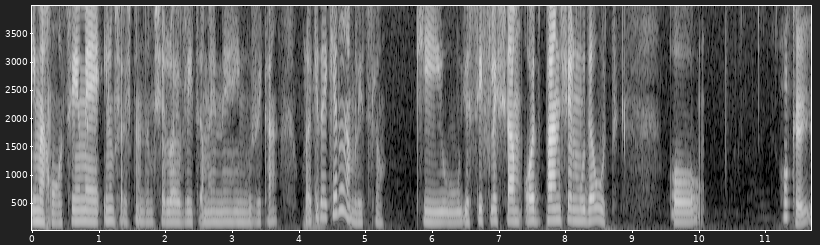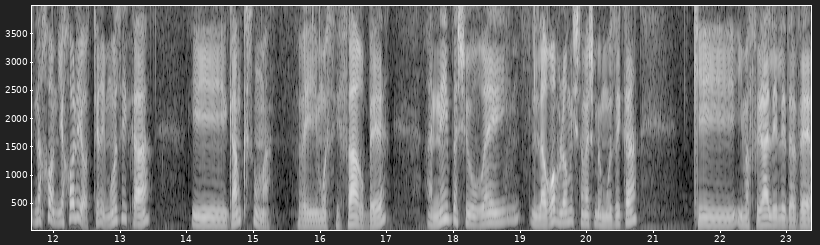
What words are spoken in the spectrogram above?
אם אנחנו רוצים, אה, אם למשל יש בן אדם שלא אוהב להתאמן אה, עם מוזיקה, אולי כדאי כן להמליץ לו, כי הוא יוסיף לשם עוד פן של מודעות. או אוקיי, נכון, יכול להיות. תראי, מוזיקה היא גם קסומה, והיא מוסיפה הרבה. אני בשיעורי, לרוב לא משתמש במוזיקה, כי היא מפריעה לי לדבר,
